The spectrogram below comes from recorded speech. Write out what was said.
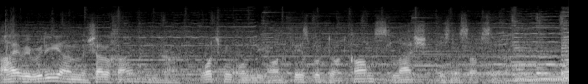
Hi everybody, I'm Shah Rukh Khan and uh, watch me only on facebook.com slash business of cinema.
